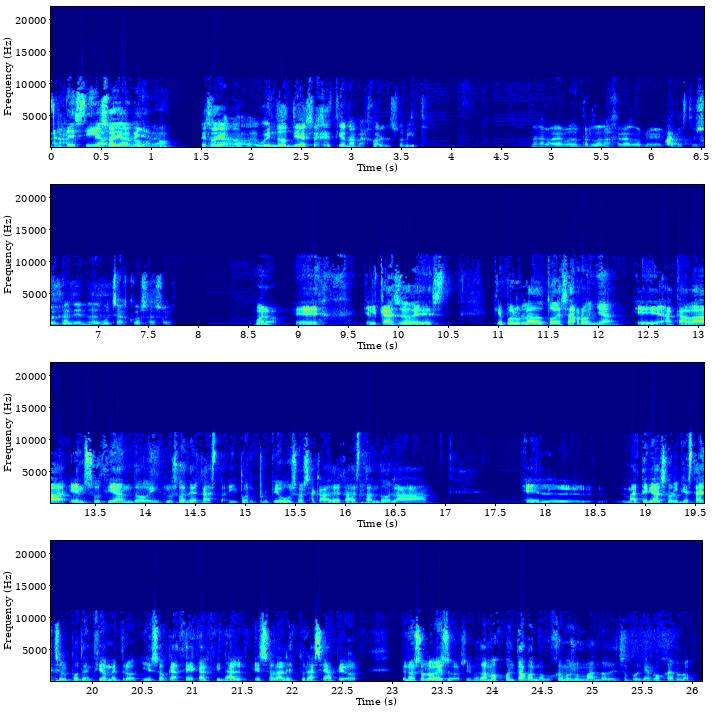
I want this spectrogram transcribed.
Antes sí, eso ahora ya creo que no, ya no. Eso ya no, el Windows 10 se gestiona mejor el solito. Ah, vale, bueno, perdona, Gerardo, que, que me estoy sorprendiendo de muchas cosas hoy. Bueno, eh, el caso es que por un lado toda esa roña eh, acaba ensuciando, incluso desgasta, y por el propio uso se acaba desgastando la, el material sobre el que está hecho el potenciómetro y eso que hace que al final eso la lectura sea peor. Pero no solo eso, si nos damos cuenta cuando cogemos un mando, de hecho podría cogerlo,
